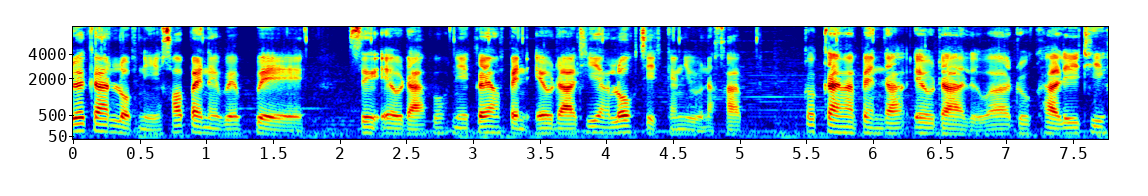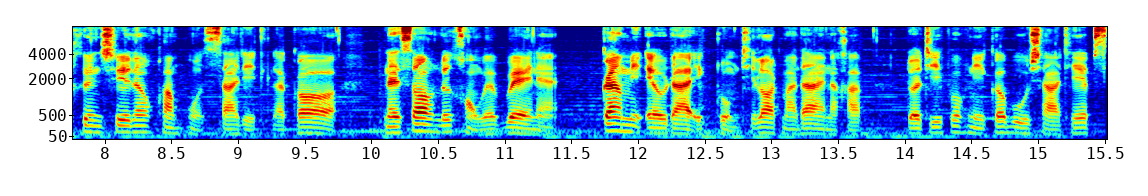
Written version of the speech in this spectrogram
ด้วยการหลบหนีเข้าไปในเว็บเวย์ซึ่งเอลดาพวกนี้ก็ยังเป็นเอลดาที่ยังโรคจิตกันอยู่นะครับ ก็กลายมาเป็นดาร์กเอลดาหรือว่าดูคารีที่ขึ้นชื่อเรื่องความโหดซาดิสแล้วก็ในซอกลึกของเว็บเวย์เนี่ยก็ยังมีเอลดาอีกกลุ่มที่รอดมาได้นะครับ โดยที่พวกนี้ก็บูชาเทพเซ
